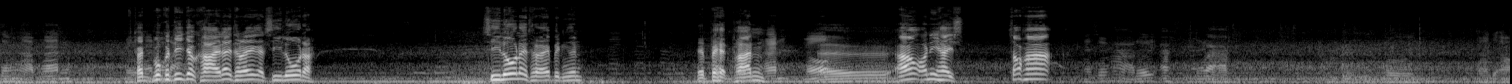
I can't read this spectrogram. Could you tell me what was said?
สองห้าพันคันปกติเจ้าขายได้เท่าไหร่กับ4โลน่ะ 4โลได้เท่าไหร่เป็นเงินได้แปดพันได้8,000พันเนาะเออเอาอันนี้ให้25ในโซฟาเลยอะน้องหล่ะอะเอออะเดี๋ยวเอา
